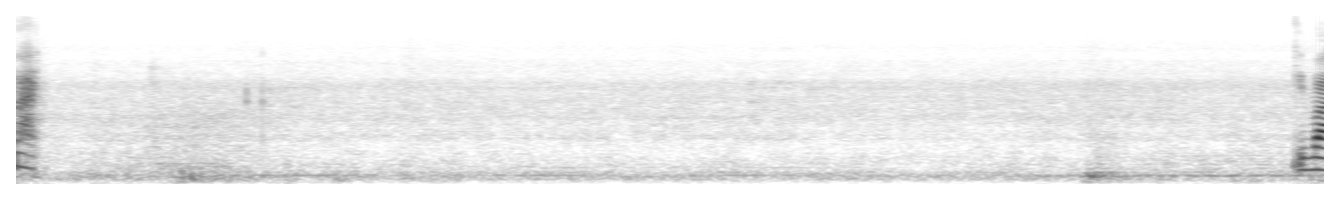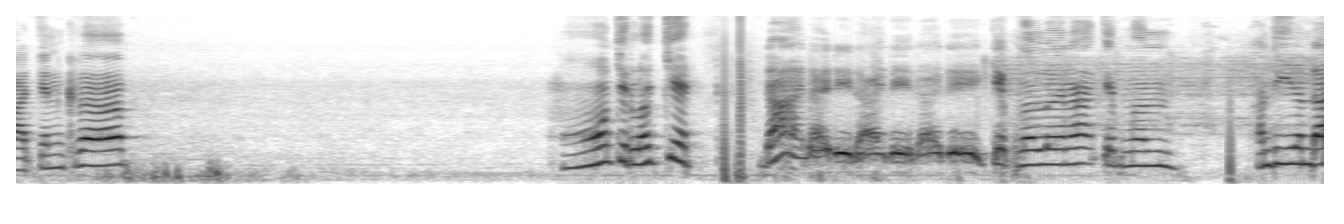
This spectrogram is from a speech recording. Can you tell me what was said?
บาทกี่บาทกันครับอ๋อเจ็ดร้อยเจ็ดได้ได้ดีได้ดีได้ดีเก็บเงินเลยนะเก็บเงินทันทีทันใด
